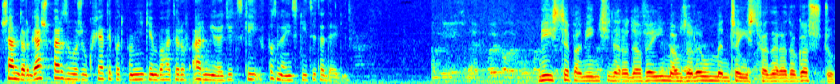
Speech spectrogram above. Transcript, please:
Szandor Gaszpar złożył kwiaty pod pomnikiem bohaterów Armii Radzieckiej w poznańskiej Cytadeli. Miejsce pamięci narodowej Mauzoleum Męczeństwa na Radogoszczu.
